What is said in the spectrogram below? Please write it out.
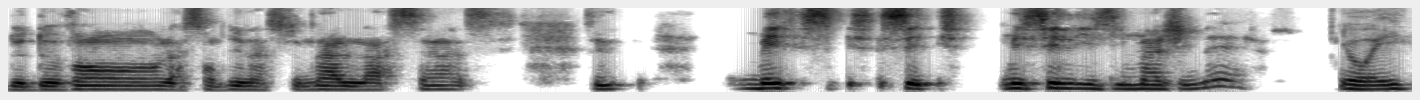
de devant l'Assemblée nationale, là, ça, mais c'est, mais c'est les imaginaires. Oui,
